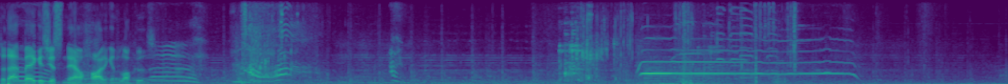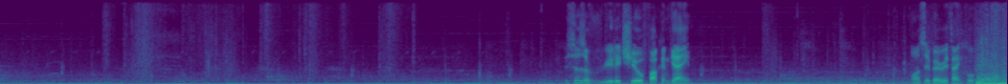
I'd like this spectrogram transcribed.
So that Meg is just now hiding in lockers. This is a really chill fucking game. Honestly, very thankful for it.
